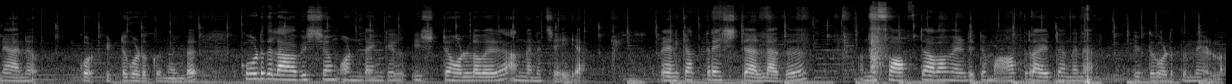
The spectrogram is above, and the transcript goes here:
ഞാൻ ഇട്ട് കൊടുക്കുന്നുണ്ട്. കൂടുതൽ ആവശ്യം ഉണ്ടെങ്കിൽ ഇഷ്ടമുള്ളവർ അങ്ങനെ ചെയ്യാം അപ്പോൾ എനിക്ക് അത്ര ഇഷ്ടമല്ല അത്. ഒന്ന് സോഫ്റ്റ് ആവാൻ വേണ്ടിയിട്ട് മാത്രമായിട്ട് അങ്ങനെ ഇട്ട് കൊടുക്കുന്നേ ഉള്ളൂ.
